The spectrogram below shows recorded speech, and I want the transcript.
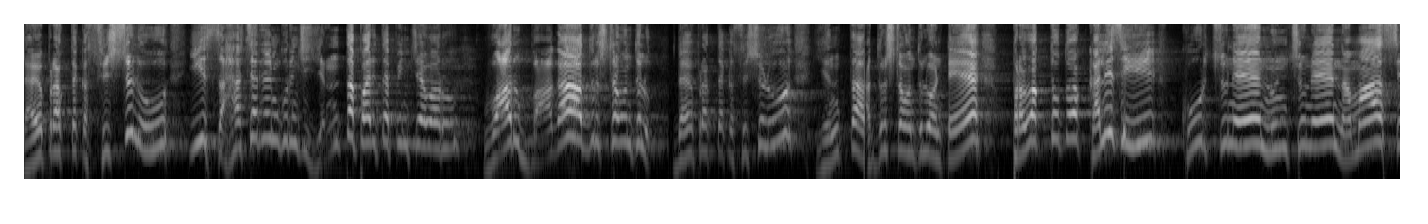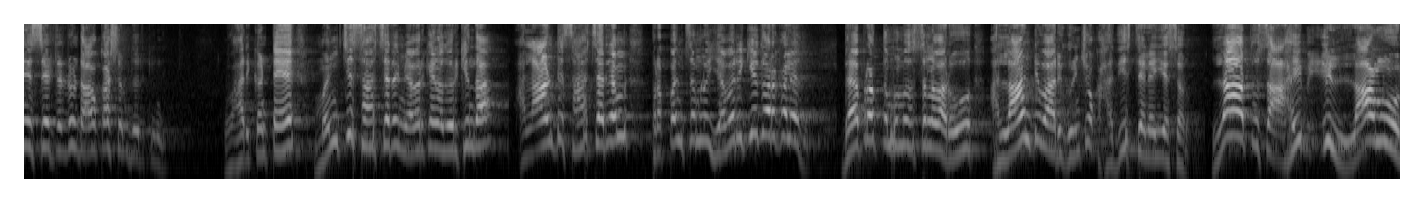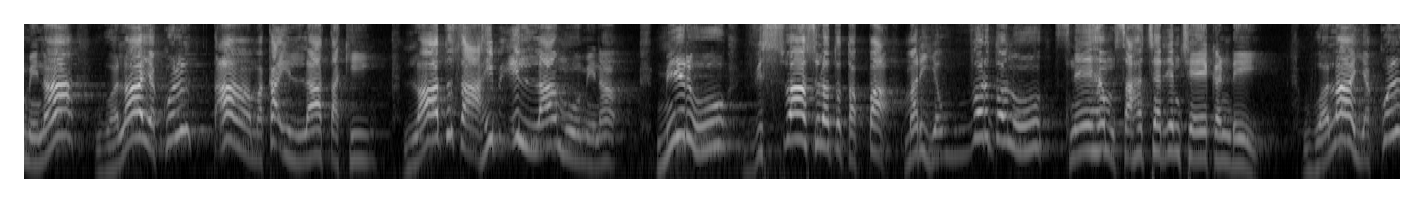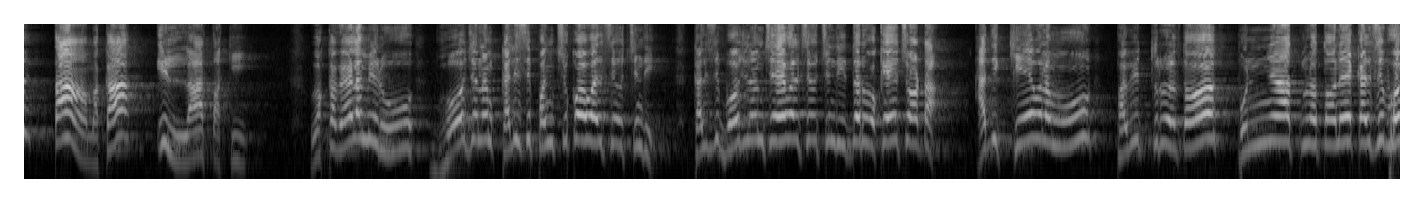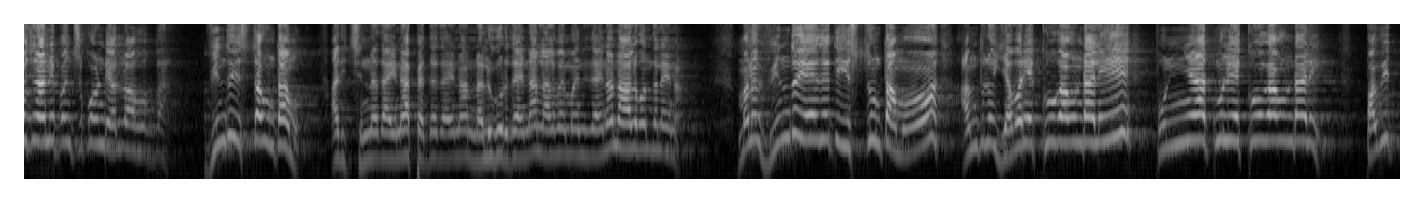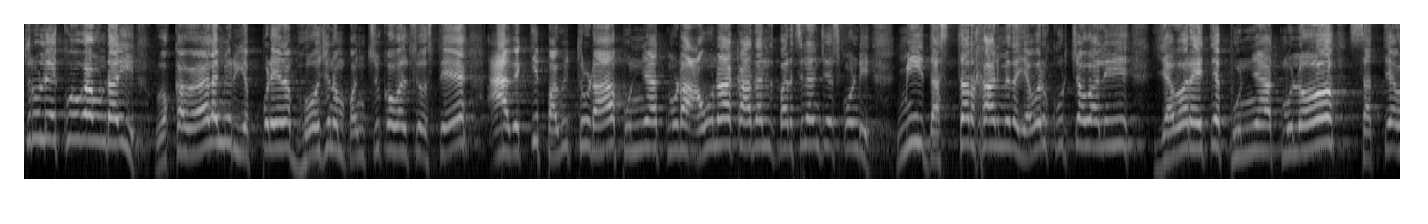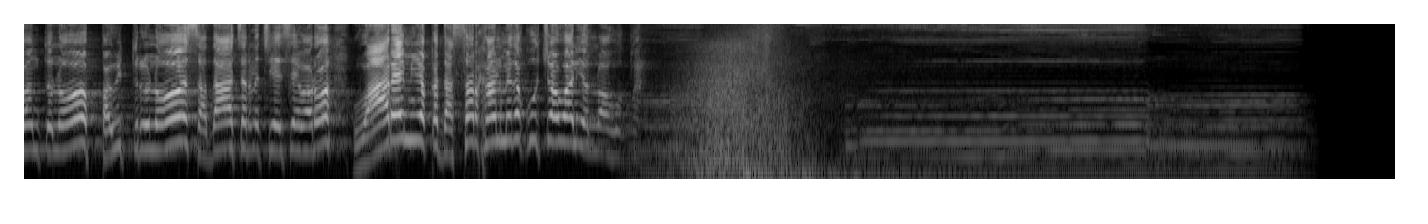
దైవప్రాప్త యొక్క శిష్యులు ఈ సహచర్యం గురించి ఎంత పరితపించేవారు? వారు బాగా అదృష్టవంతులు. దైవప్రాప్త యొక్క శిష్యులు ఎంత అదృష్టవంతులు అంటే ప్రవక్తతో కలిసి కూర్చునే నుంచునే నమాజ్ చేసేటటువంటి అవకాశం దొరికింది. వారికంటే మంచి సహచర్యం ఎవరికైనా దొరికిందా? అలాంటి సహచర్యం ప్రపంచంలో ఎవరికీ దొరకలేదు. దయప్రవక్త ముహమ్మద్ వారు అలాంటి వారి గురించి ఒక హదీస్ తెలియజేశారు. లా తు సాహిబ్ ఇల్లా మూమినా వలా యకుల్ తామక ఇల్లా తకి. లాతు సాహిబ్ ఇల్లా మూమినా. మీరు విశ్వాసులతో తప్ప మరి ఎవ్వరితోనూ స్నేహం సహచర్యం చేయకండి. వలా యకుల్ తామక ఇల్లా తకి. ఒకవేళ మీరు భోజనం కలిసి పంచుకోవలసి వచ్చింది కలిసి భోజనం చేయవలసి వచ్చింది ఇద్దరు ఒకే చోట అది కేవలము పవిత్రులతో పుణ్యాత్ములతోనే కలిసి భోజనాన్ని పంచుకోండి. అల్లాహ్ అక్బర్. విందు ఇస్తూ ఉంటాము. అది చిన్నదైనా పెద్దదైనా నలుగురిదైనా నలభై మందిదైనా నాలుగు వందలైనా మనం విందు ఏదైతే ఇస్తుంటామో అందులో ఎవరు ఎక్కువగా ఉండాలి? పుణ్యాత్ములు ఎక్కువగా ఉండాలి. పవిత్రులు ఎక్కువగా ఉండాలి. ఒకవేళ మీరు ఎప్పుడైనా భోజనం పంచుకోవాల్సి వస్తే ఆ వ్యక్తి పవిత్రుడా పుణ్యాత్ముడా అవునా కాదని పరిశీలన చేసుకోండి. మీ దస్తర్ఖాన్ మీద ఎవరు కూర్చోవాలి? ఎవరైతే పుణ్యాత్ములో సత్యవంతులో పవిత్రులో సదాచరణ చేసేవారో వారే మీ యొక్క దస్తర్ఖాన్ మీద కూర్చోవాలి. అల్లాహు అక్బర్.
